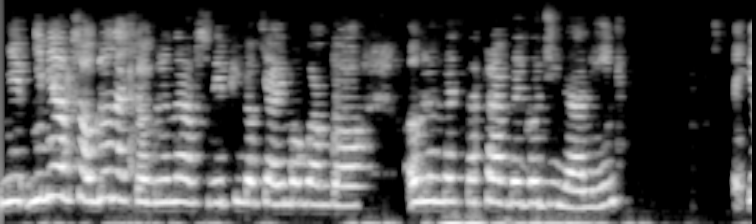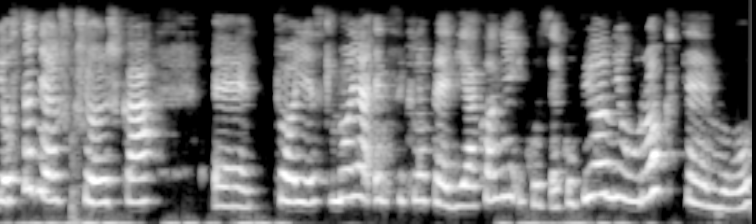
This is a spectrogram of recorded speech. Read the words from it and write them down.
nie, nie miałam co oglądać, to oglądałam sobie Pinokia i mogłam go oglądać naprawdę godzinami. I ostatnia już książka to jest moja encyklopedia Konie i Kuce. Kupiłam ją rok temu,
